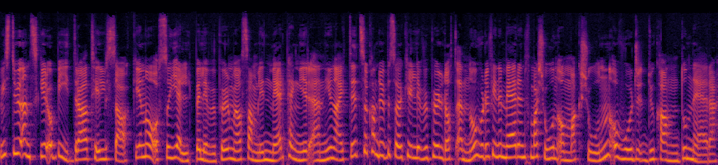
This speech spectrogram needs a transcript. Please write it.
Hvis du ønsker å bidra til saken og også hjelpe Liverpool med å samle inn mer penger enn United, så kan du besøke liverpool.no, hvor du finner mer informasjon om aksjonen og hvor du kan donere.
